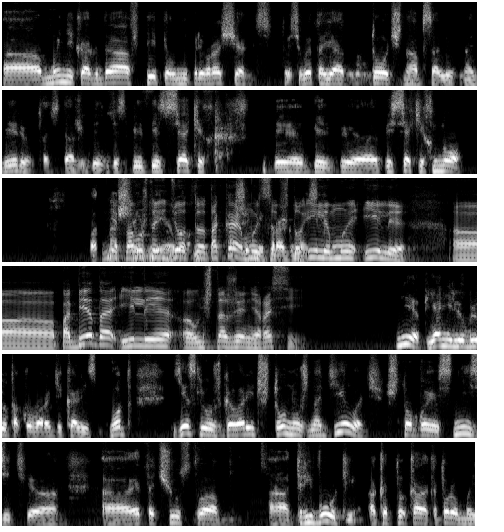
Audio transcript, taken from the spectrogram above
а, мы никогда в пепел не превращались. То есть в это я точно абсолютно верю, то есть даже без, без, без всяких без, без всяких но. Нет, потому что идет такая мысль, прогноз. что или мы, или э, победа, или уничтожение России. Нет, я не люблю такого радикализма. Вот если уж говорить, что нужно делать, чтобы снизить э, э, это чувство а, тревоги, о, котором мы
